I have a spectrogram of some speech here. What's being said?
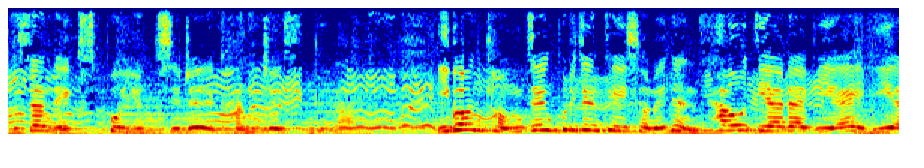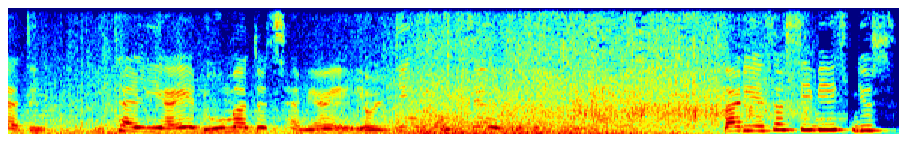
부산 엑스포 유치를 강조했습니다. 이번 경쟁 프레젠테이션에는 사우디아라비아의 리야드, 이탈리아의 로마도 참여해 열띤 경쟁을 펼쳤습니다. 파리에서 CBS 뉴스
